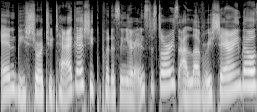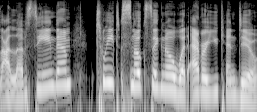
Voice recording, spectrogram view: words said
N. Be sure to tag us. You can put us in your Insta stories. I love resharing those. I love seeing them tweet, smoke signal, whatever you can do.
